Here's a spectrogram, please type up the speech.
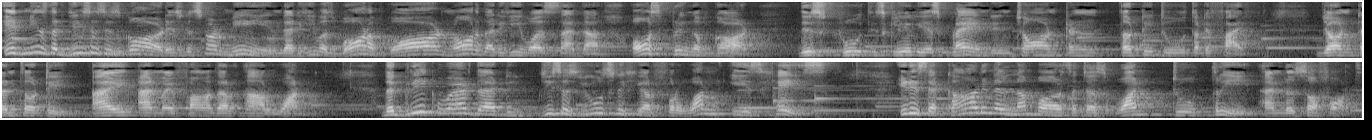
It means that Jesus is God. It does not mean that he was born of God nor that he was the offspring of God. This truth is clearly explained in John 10 30 to 35. John 10 30. I and my Father are one. The Greek word that Jesus used here for one is heis it is a cardinal number such as 1, 2, 3, and so forth.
